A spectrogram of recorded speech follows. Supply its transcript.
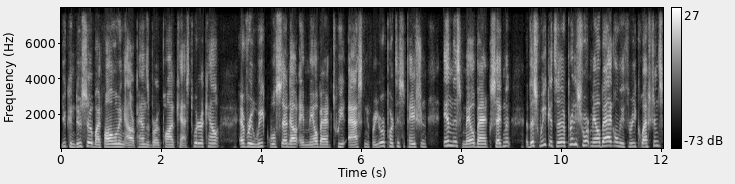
you can do so by following our PensBurgh podcast Twitter account Every week, we'll send out a mailbag tweet asking for your participation in this mailbag segment. This week, it's a pretty short mailbag, only three questions.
